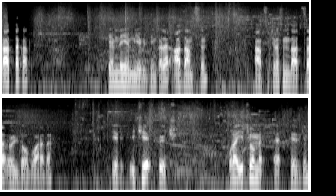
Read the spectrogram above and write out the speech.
Rahatta kal. Yemle yemleyebildiğin kadar adamsın. Tamam sıçrasını da atsa öldü o bu arada. 1, 2, 3. Burayı itiyorum e, Sezgin.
